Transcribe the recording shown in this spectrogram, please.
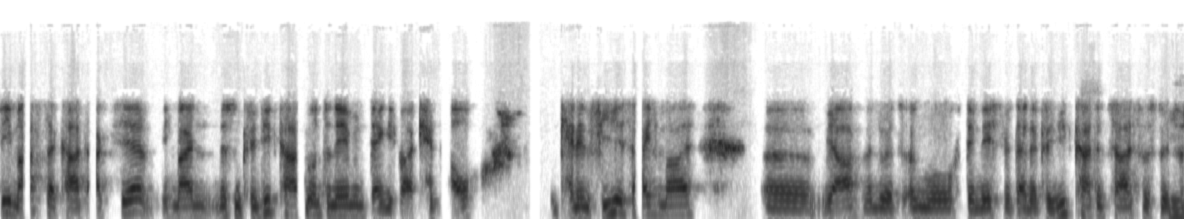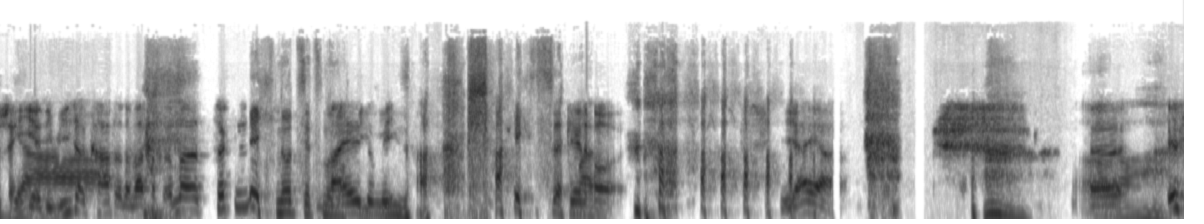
die Mastercard-Aktie, ich meine, das ist ein Kreditkartenunternehmen, denke ich mal, kennen auch, kennen viele, sage ich mal. Äh, ja, wenn du jetzt irgendwo demnächst mit deiner Kreditkarte zahlst, wirst du jetzt wahrscheinlich ja. eher die Visa-Karte oder was auch immer zücken. Ich nutze jetzt nur weil noch die Visa. Scheiße. Genau. ja, ja. Ah. Äh, ist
